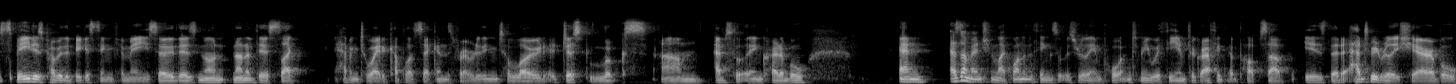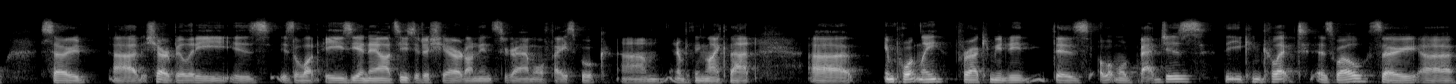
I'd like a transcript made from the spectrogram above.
Speed is probably the biggest thing for me. So there's none none of this like having to wait a couple of seconds for everything to load. It just looks um, absolutely incredible. And as I mentioned, like one of the things that was really important to me with the infographic that pops up is that it had to be really shareable. So uh, the shareability is is a lot easier now. It's easier to share it on Instagram or Facebook um, and everything like that. Uh, importantly, for our community, there's a lot more badges that you can collect as well. So uh,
